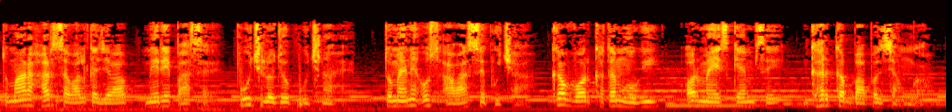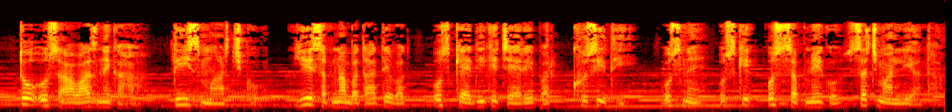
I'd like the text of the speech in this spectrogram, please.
तुम्हारा हर सवाल का जवाब मेरे पास है। पूछ लो जो पूछना है। तो मैंने उस आवाज़ से पूछा, कब वॉर खत्म होगी और मैं इस कैंप से घर कब वापस जाऊँगा? तो उस आवाज़ ने कहा, तीस मार्च को। ये सपना बताते वक्त उस कैदी के चेहरे पर खुशी थी। उसने उसके उस सपने को सच मान लिया था।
